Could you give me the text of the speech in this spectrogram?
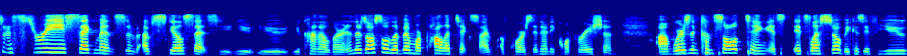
sort of three segments of, of skill sets you you you, you kind of learn. And there's also a little bit more politics I've, of course in any corporation. Um, whereas in consulting it's it's less so because if you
